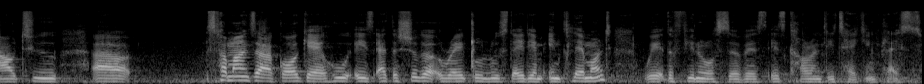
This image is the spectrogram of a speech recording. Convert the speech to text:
now to uh, Siphamandla Goge, who is at the Sugar Ray Xulu Stadium in Clermont, where the funeral service is currently taking place.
